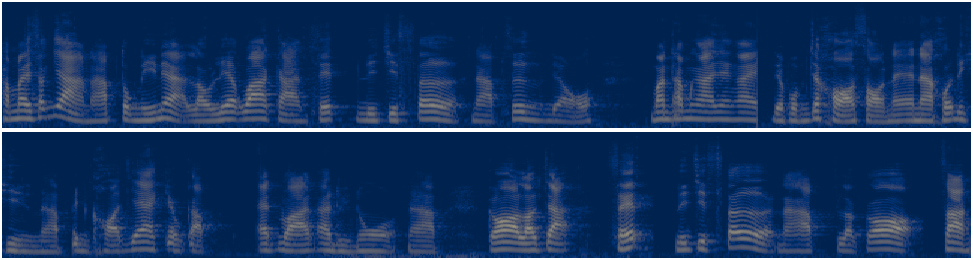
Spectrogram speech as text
ทำอะไรสักอย่างนะครับ ตรงนี้เนี่ยเราเรียกว่าการ set register นะครับซึ่งเดี๋ยวมันทำงานยังไง เดี๋ยวผมจะขอสอนในอนาคตอีกทีนึงนะครับ เป็นคอร์สแยกเกี่ยวกับ advanced arduino นะครับ ก็เราจะ set register นะครับ แล้วก็สั่ง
